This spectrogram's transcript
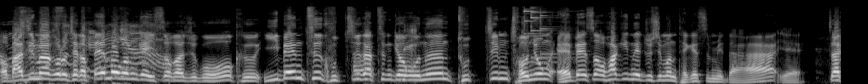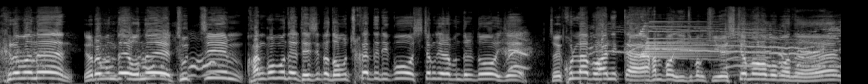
어, 마지막으로 제가 빼먹은 게 있어가지고, 그, 이벤트 굿즈 같은 경우는 두찜 전용 앱에서 확인해 주시면 되겠습니다. 예. 자, 그러면은, 여러분들 오늘 두찜 광고 모델 되신 거 너무 축하드리고, 시청자 여러분들도 이제 저희 콜라보 하니까 한번 이번 기회에 시켜 먹어보면은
